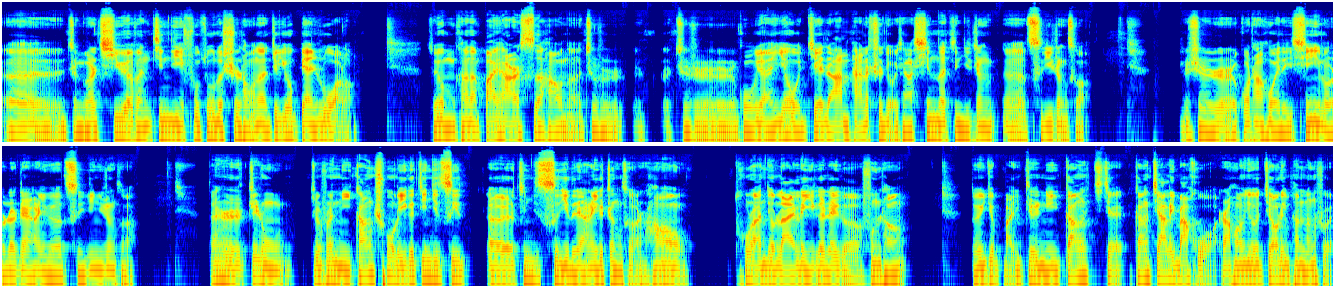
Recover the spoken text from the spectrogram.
呃，整个七月份经济复苏的势头呢，就又变弱了。所以我们看到八月二十四号呢，就是就是国务院又接着安排了十九项新的经济政呃刺激政策，这是国常会的新一轮的这样一个刺激经济政策。但是这种就是说，你刚出了一个经济刺激呃经济刺激的这样一个政策，然后突然就来了一个这个封城，等于就把就是你刚加刚加了一把火，然后又浇了一盆冷水。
